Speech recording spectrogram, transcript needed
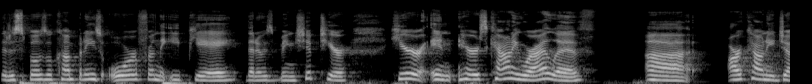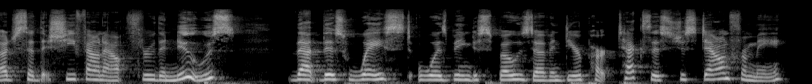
the disposal companies or from the EPA that it was being shipped here. Here in Harris County, where I live, uh, our county judge said that she found out through the news that this waste was being disposed of in Deer Park, Texas, just down from me.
